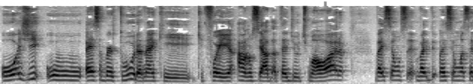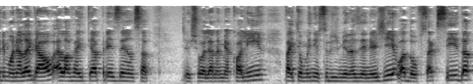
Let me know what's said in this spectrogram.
Hoje, o, essa abertura, né, que, que foi anunciada até de última hora, Vai ser, um, vai, vai ser uma cerimônia legal, ela vai ter a presença deixa eu olhar na minha colinha, vai ter o ministro de Minas e Energia, o Adolfo Saxida,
